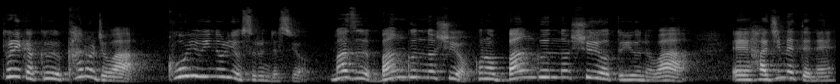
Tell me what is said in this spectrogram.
とにかく彼女はこういう祈りをするんですよ。まず万軍の主よ。この万軍の主よというのは、えー、初めてね、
